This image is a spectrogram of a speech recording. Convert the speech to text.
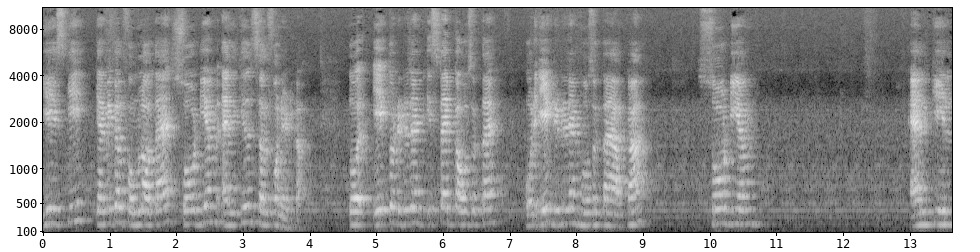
ये इसकी केमिकल फॉर्मूला होता है सोडियम एल्किल सल्फोनेट का. तो एक तो डिटर्जेंट इस टाइप का हो सकता है और एक डिटर्जेंट हो सकता है आपका सोडियम एल्किल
